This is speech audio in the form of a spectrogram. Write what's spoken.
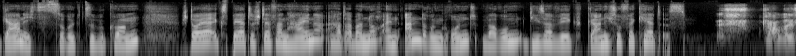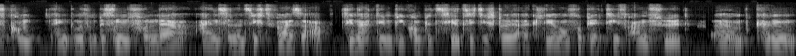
gar nichts zurückzubekommen. Steuerexperte Stefan Heine hat aber noch einen anderen Grund, warum dieser Weg gar nicht so verkehrt ist. Ich glaube, es kommt, hängt immer so ein bisschen von der einzelnen Sichtweise ab. Je nachdem, wie kompliziert sich die Steuererklärung subjektiv anfühlt, ähm, kann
